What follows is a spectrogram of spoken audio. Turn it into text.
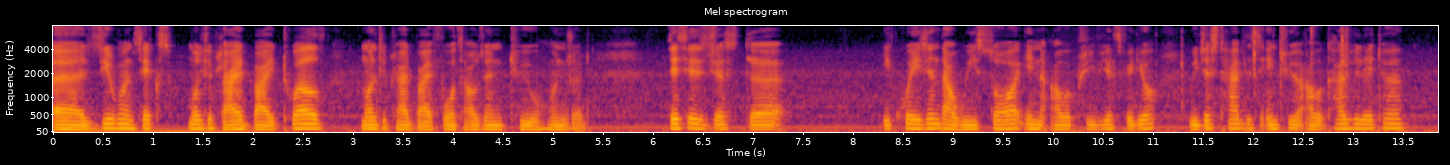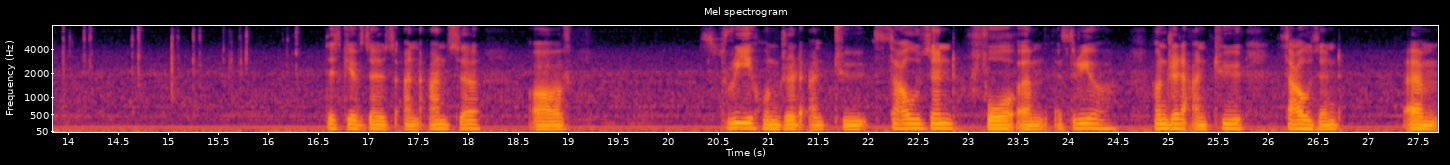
uh, 0.6 multiplied by 12 multiplied by 4200 this is just the equation that we saw in our previous video. We just type this into our calculator. This gives us an answer of 302,000 for um 302,000 um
